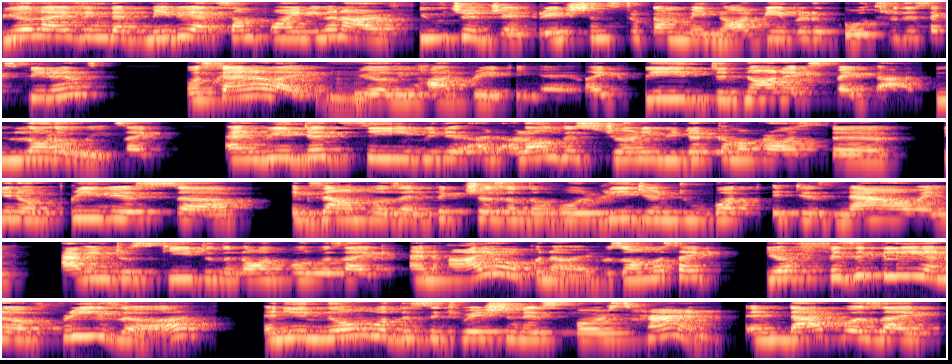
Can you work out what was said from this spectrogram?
realizing that maybe at some point even our future generations to come may not be able to go through this experience was kind of like mm-hmm. really heartbreaking eh? like we did not expect that in a lot of ways like and we did see we did along this journey we did come across the you know previous uh, examples and pictures of the whole region to what it is now and having to ski to the north pole was like an eye opener it was almost like you're physically in a freezer and you know what the situation is firsthand. And that was like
